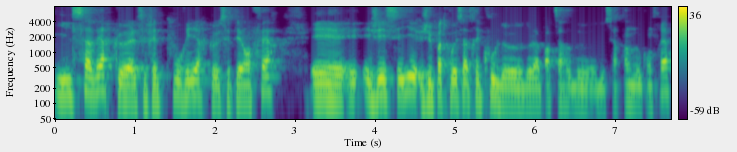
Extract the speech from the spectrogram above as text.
il s'avère qu'elle s'est faite pourrir, que c'était l'enfer. Et, et, j'ai essayé, j'ai pas trouvé ça très cool de, de la part de, de, certains de nos confrères.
